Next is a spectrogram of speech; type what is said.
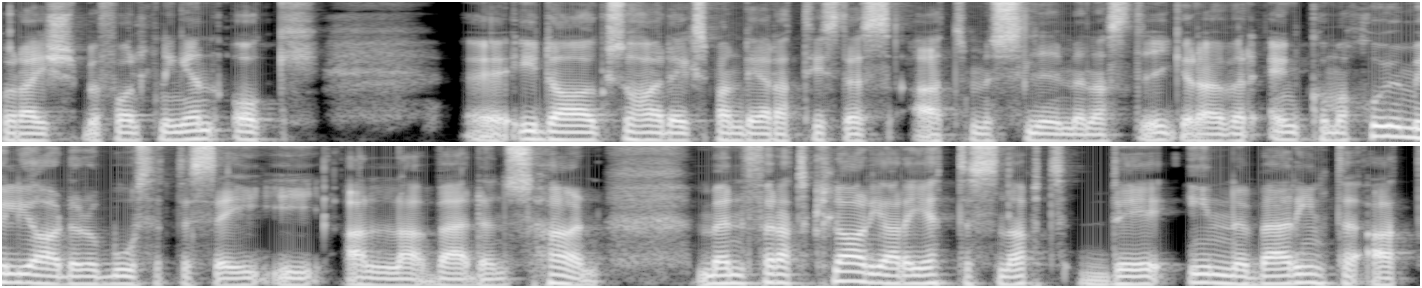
Quraysh-befolkningen och eh, idag så har det expanderat tills dess att muslimerna stiger över 1,7 miljarder och bosätter sig i alla världens hörn. Men för att klargöra jättesnabbt, det innebär inte att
